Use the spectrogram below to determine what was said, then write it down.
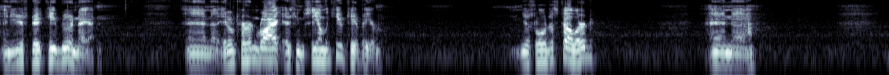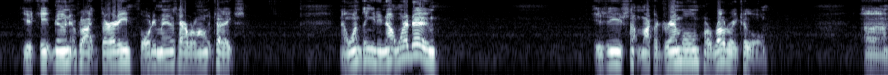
And you just do, keep doing that and uh, it'll turn black as you can see on the q-tip here. Just a little discolored. And uh, you keep doing it for like 30 40 minutes however long it takes. Now one thing you do not want to do is use something like a Dremel or rotary tool. Uh,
